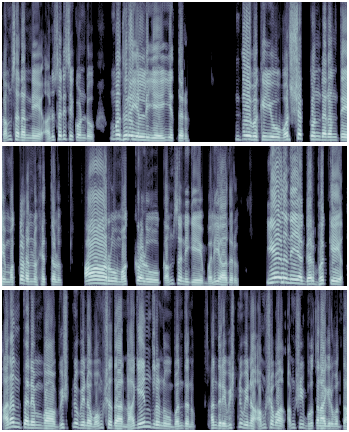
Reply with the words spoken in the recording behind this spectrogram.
ಕಂಸನನ್ನೇ ಅನುಸರಿಸಿಕೊಂಡು ಮಧುರೆಯಲ್ಲಿಯೇ ಇದ್ದರು. ದೇವಕಿಯು ವರ್ಷಕ್ಕೊಂದರಂತೆ ಮಕ್ಕಳನ್ನು ಹೆತ್ತಳು. ಆರು ಮಕ್ಕಳು ಕಂಸನಿಗೆ ಬಲಿಯಾದರು. ಏಳನೆಯ ಗರ್ಭಕ್ಕೆ ಅನಂತನೆಂಬ ವಿಷ್ಣುವಿನ ವಂಶದ ನಾಗೇಂದ್ರನು ಬಂದನು. ಅಂದರೆ ವಿಷ್ಣುವಿನ ಅಂಶವ, ಅಂಶೀಭೂತನಾಗಿರುವಂತಹ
